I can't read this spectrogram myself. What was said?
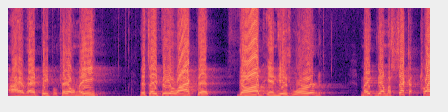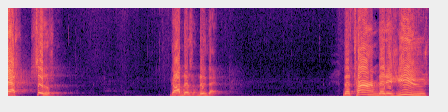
I have had people tell me that they feel like that God in His Word make them a second class citizen. God doesn't do that. The term that is used,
